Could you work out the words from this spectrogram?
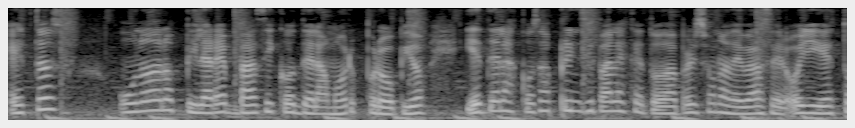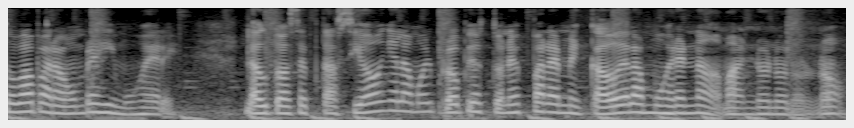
esto es uno de los pilares básicos del amor propio y es de las cosas principales que toda persona debe hacer. Oye, esto va para hombres y mujeres. La autoaceptación y el amor propio, esto no es para el mercado de las mujeres nada más. No, no, no, no.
